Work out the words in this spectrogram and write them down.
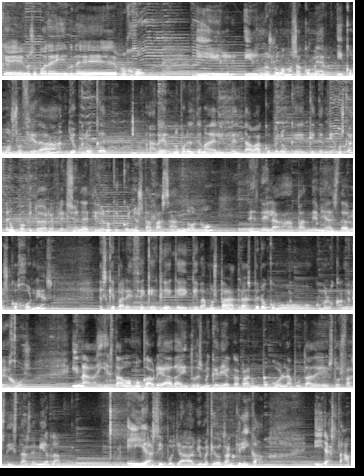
que no se puede ir de rojo y, y nos lo vamos a comer. Y como sociedad, yo creo que, a ver, no por el tema del, del tabaco, pero que, que tendríamos que hacer un poquito de reflexión de decir, bueno, ¿qué coño está pasando, no? Desde la pandemia esta de los cojones, es que parece que, que- que- vamos para atrás, pero como, como los cangrejos. Y nada, y estaba muy cabreada y entonces me quería cagar un poco en la puta de estos fascistas de mierda. Y así pues ya yo me quedo tranquilica y ya está.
